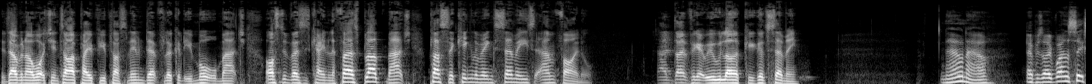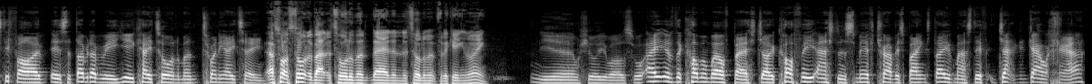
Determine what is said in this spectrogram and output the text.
The double and I watch the entire pay per view plus an in depth look at the Immortal match, Austin versus Kane in the first blood match, plus the King of the Ring semis and final. And don't forget, we will like a good semi. Now, now. Episode 165. It's the WWE UK Tournament 2018. That's what I was talking about the tournament then and the tournament for the King of the Ring. Yeah, I'm sure he was. Well, eight of the Commonwealth best Joe Coffey, Ashton Smith, Travis Banks, Dave Mastiff, Jack Gallagher,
